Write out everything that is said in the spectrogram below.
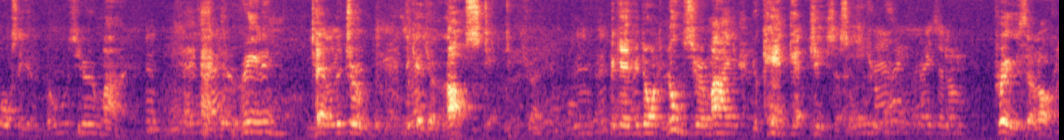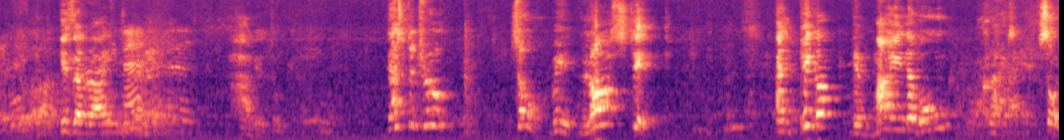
folks say you lose your mind. Mm-hmm. And they really tell the truth because you lost it. Mm-hmm. Because if you don't lose your mind, you can't get Jesus. Praise the Lord. Praise the Lord. Is that right? Amen. Hallelujah. That's the truth. So we lost it and pick up the mind of whom? Christ. So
